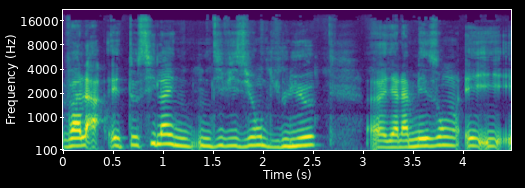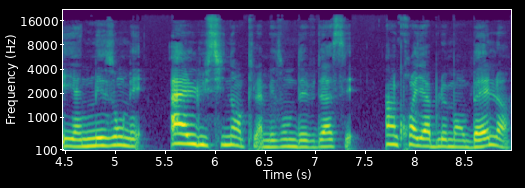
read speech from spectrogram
Voilà, est aussi là une, division du lieu. Euh, il y a la maison, et il y a une maison mais hallucinante, la maison de Devda, c'est incroyablement belle.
